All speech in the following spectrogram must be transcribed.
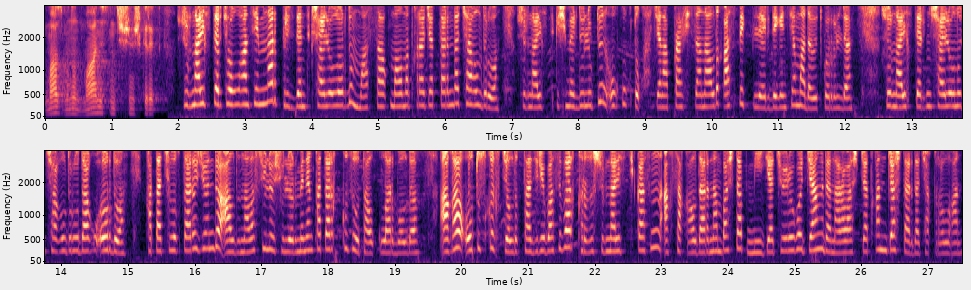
мазмунун маанисин түшүнүш керек. Журналисттер чогулган семинар президенттик шайлоолордун массалык маалымат каражаттарында чагылдыруу. Журналисттик ишмердүүлүктүн укуктук жана профессионалдык аспектилери деген темада өткөрүлдү. Журналисттердин шайлоону чагылдыруудагы орду катачылыктары жөнүндө алдын ала сүйлөшүүлөр менен катар кызуу талкуулар болду. Ага отуз кырк жылдык тажрыйбасы бар кыргыз журналистикасынын аксакалдарынан баштап медиа чөйрөгө жаңыдан аралашып жаткан жаштар да чакырылган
